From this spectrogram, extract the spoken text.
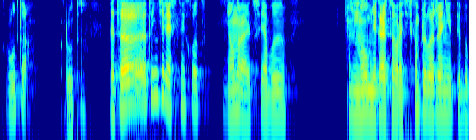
Круто. Круто. Это, это интересный ход. Мне он нравится. Я бы... Ну, мне кажется, в российском приложении ты бы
